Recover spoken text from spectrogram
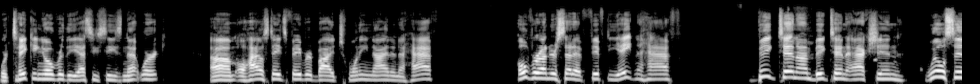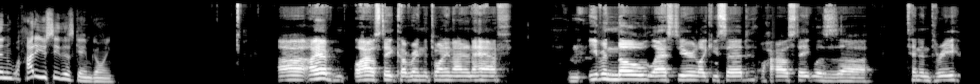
We're taking over the SEC's network. Um, Ohio State's favored by 29 and a half. Over under set at 58 and a half. Big Ten on Big Ten action. Wilson, how do you see this game going? Uh, I have Ohio State covering the 29 and a half. Even though last year, like you said, Ohio State was uh, 10 and 3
